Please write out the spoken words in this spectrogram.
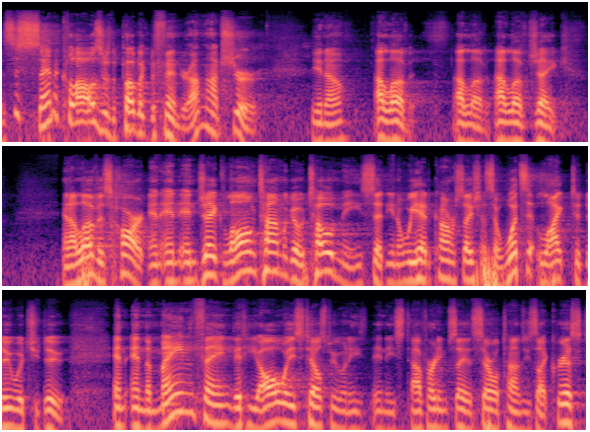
is this Santa Claus or the public defender? I'm not sure. You know, I love it. I love it. I love Jake. And I love his heart. And, and, and Jake, long time ago, told me, he said, you know, we had a conversation. I said, what's it like to do what you do? And, and the main thing that he always tells me when he, and he's, I've heard him say this several times, he's like, Chris,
